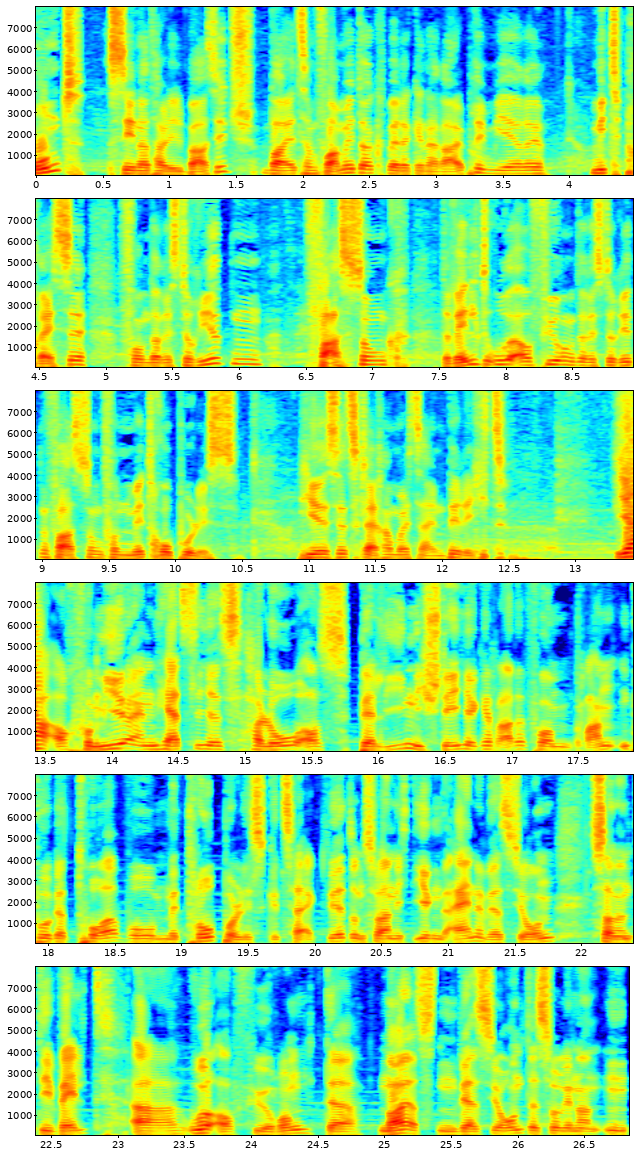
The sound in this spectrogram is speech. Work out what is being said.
Und Senat Halil Basic war jetzt am Vormittag bei der Generalpremiere mit Presse von der restaurierten Fassung, der Welturaufführung der restaurierten Fassung von Metropolis. Hier ist jetzt gleich einmal sein Bericht. Ja, auch von mir ein herzliches Hallo aus Berlin. Ich stehe hier gerade vorm Brandenburger Tor, wo Metropolis gezeigt wird. Und zwar nicht irgendeine Version, sondern die Welturaufführung äh, der neuesten Version der sogenannten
